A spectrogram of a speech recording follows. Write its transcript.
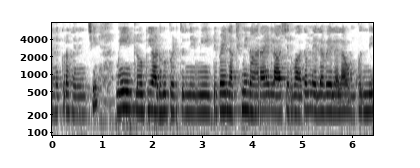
అనుగ్రహించి మీ ఇంట్లోకి అడుగు పెడుతుంది. మీ ఇంటిపై లక్ష్మీనారాయణ ఆశీర్వాదం ఎల్లవేళలా ఉంటుంది.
